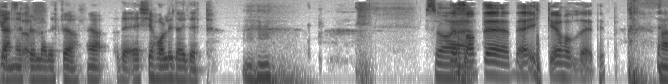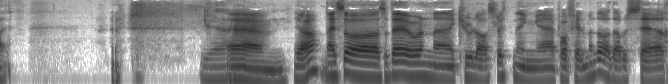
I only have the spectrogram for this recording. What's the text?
Den er full av dipp, ja. ja. Det er ikke holiday dip. -hmm. Så Det er eh, sant, det, det er ikke holiday dip. Nei. yeah. Ehm, ja, nei, så, så det er jo en uh, kul avslutning uh, på filmen, da, der du ser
